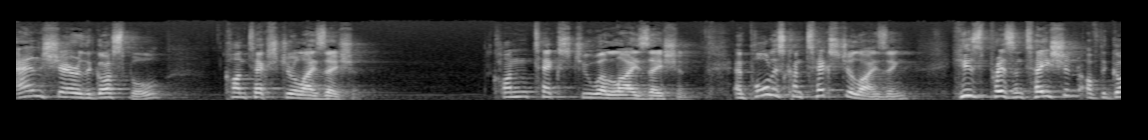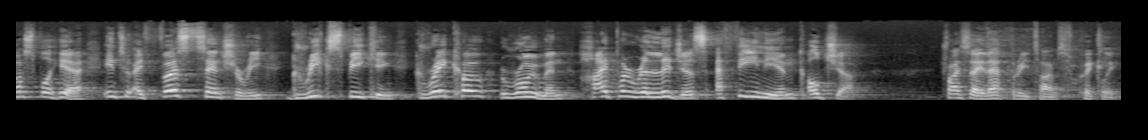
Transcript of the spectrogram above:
and share the gospel contextualization. Contextualization. And Paul is contextualizing his presentation of the gospel here into a first century Greek speaking, Greco Roman, hyper religious Athenian culture. Try say that three times quickly.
